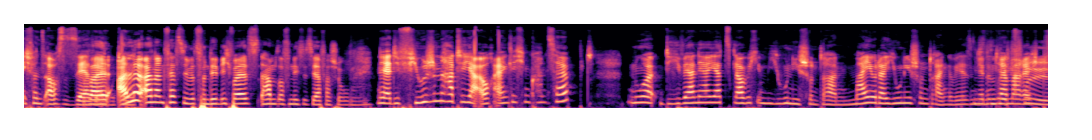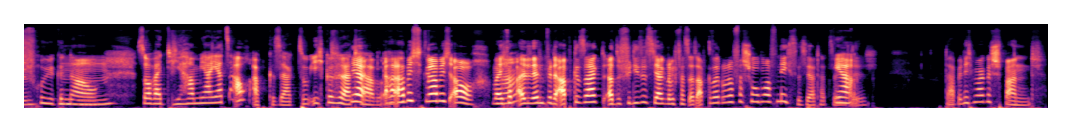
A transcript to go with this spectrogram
Ich finde es auch sehr, Weil sehr mutig. alle anderen Festivals, von denen ich weiß, haben es auf nächstes Jahr verschoben. Naja, die Fusion hatte ja auch eigentlich ein Konzept. Nur die wären ja jetzt, glaube ich, im Juni schon dran. Mai oder Juni schon dran gewesen. Die Ja, die sind ja mal früh. recht früh, genau. Mhm. So, aber die haben ja jetzt auch abgesagt, so wie ich gehört Ja, habe. ha- habe ich, glaube ich, auch. Weil ich Ja? glaube, alle entweder abgesagt, also für dieses Jahr, glaube ich, fast als abgesagt oder verschoben auf nächstes Jahr tatsächlich. Da bin ich mal gespannt.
